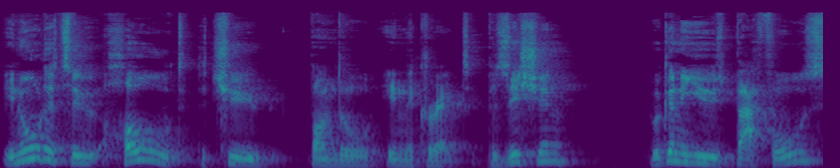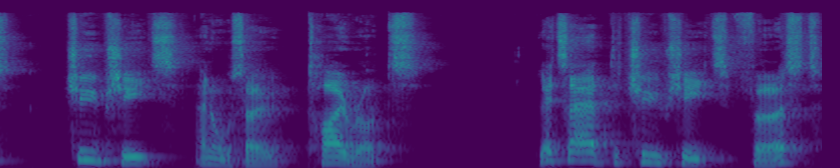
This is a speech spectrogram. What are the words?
In order to hold the tube bundle in the correct position. We're going to use baffles, tube sheets and also tie rods. Let's add the tube sheets first.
